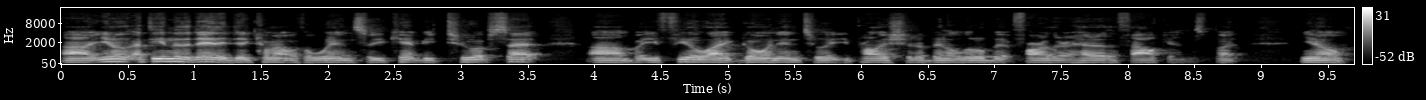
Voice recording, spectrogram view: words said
uh, you know, at the end of the day, they did come out with a win, so you can't be too upset. Um, but you feel like going into it, you probably should have been a little bit farther ahead of the Falcons. But you know,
